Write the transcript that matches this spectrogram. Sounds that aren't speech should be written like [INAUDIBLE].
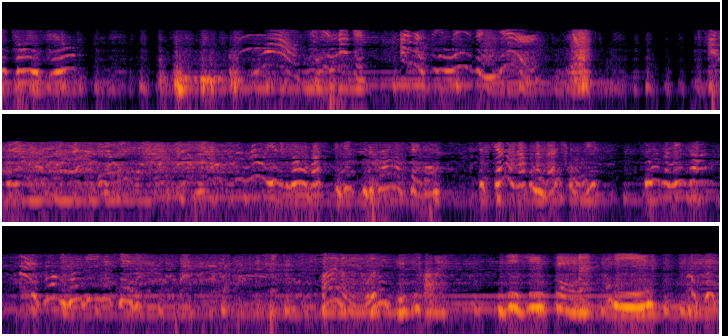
you join too? Wow, chicken nuggets! I haven't seen these in years. There really is no rush to get to the grown-up table. It's gonna happen eventually. So in the meantime, might as well enjoy being a kid. Finally, a little peace and quiet. Did you say peace? [LAUGHS]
